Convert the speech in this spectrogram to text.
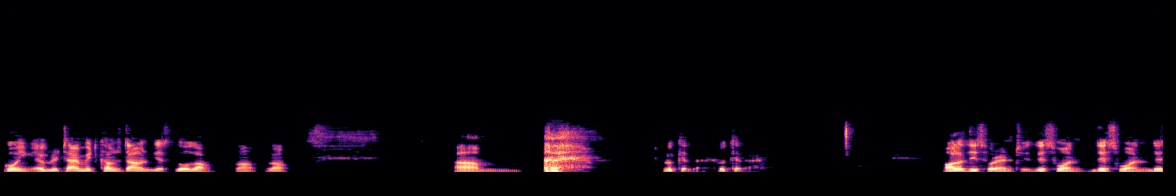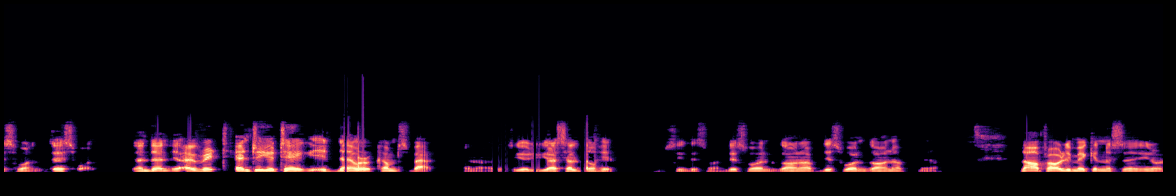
going. Every time it comes down, just go long, long, long. Um, look at that. Look at that all of these were entries this one this one this one this one and then every entry you take it never comes back you know your, your SL don't hit see this one this one gone up this one gone up you know now probably making this uh, you know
